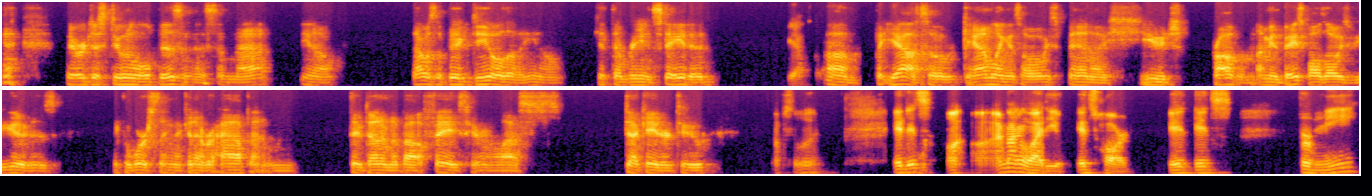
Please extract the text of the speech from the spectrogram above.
they were just doing a little business, and that you know that was a big deal to you know get them reinstated. Yeah. Um, but yeah, so gambling has always been a huge problem. I mean, baseball's always viewed as like the worst thing that can ever happen. They've done an about face here in the last decade or two. Absolutely. And it's, I'm not gonna lie to you, it's hard. It, it's for me,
